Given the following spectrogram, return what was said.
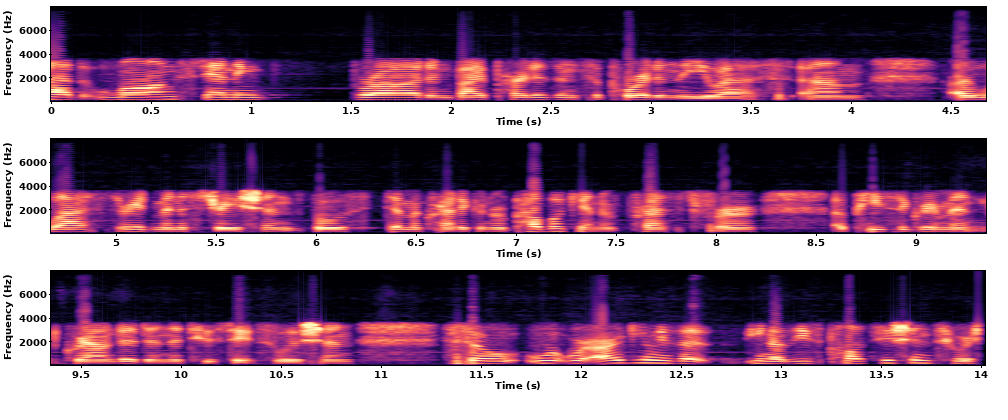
had long-standing broad and bipartisan support in the U.S. Um, our last three administrations, both Democratic and Republican, have pressed for a peace agreement grounded in a two-state solution. So what we're arguing is that you know these politicians who are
